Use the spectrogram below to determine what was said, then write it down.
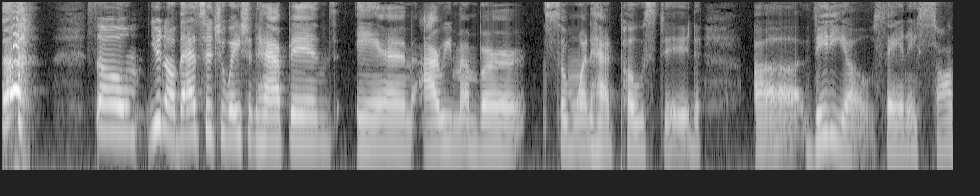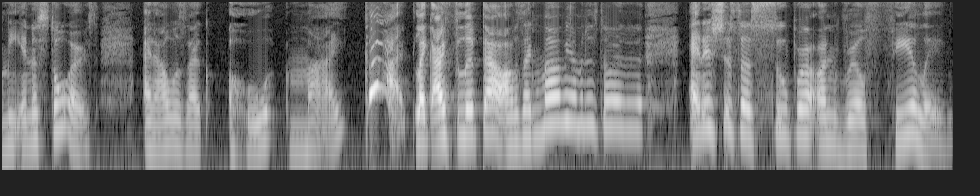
so, you know, that situation happened. And I remember someone had posted a video saying they saw me in the stores. And I was like, oh my God. Like, I flipped out. I was like, Mommy, I'm in the store. And it's just a super unreal feeling.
